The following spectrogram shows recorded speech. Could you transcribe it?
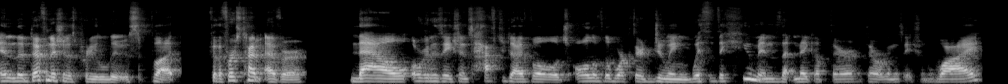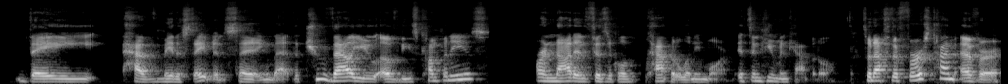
And the definition is pretty loose, but for the first time ever, now organizations have to divulge all of the work they're doing with the humans that make up their, their organization. Why? They have made a statement saying that the true value of these companies are not in physical capital anymore. It's in human capital. So now, for the first time ever,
